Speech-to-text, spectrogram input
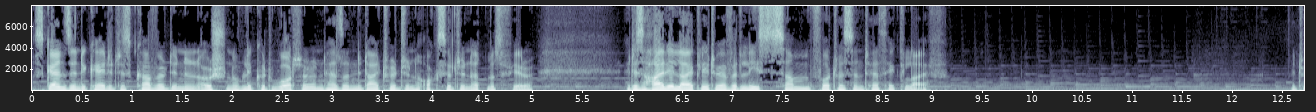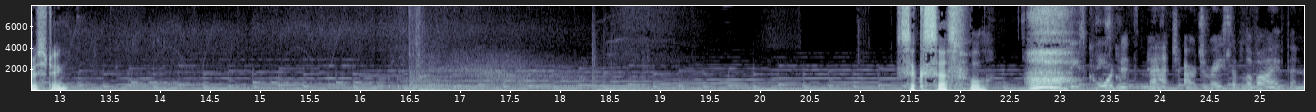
Scans indicate it is covered in an ocean of liquid water and has a nitrogen oxygen atmosphere. It is highly likely to have at least some photosynthetic life. Interesting. Successful. These coordinates match our trace of Leviathan.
